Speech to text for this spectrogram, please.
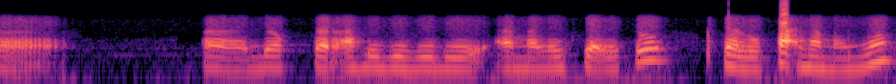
uh, uh, dokter ahli gizi di Malaysia itu saya lupa namanya.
